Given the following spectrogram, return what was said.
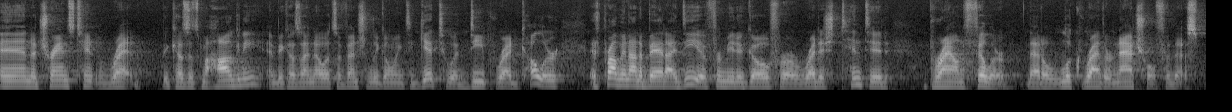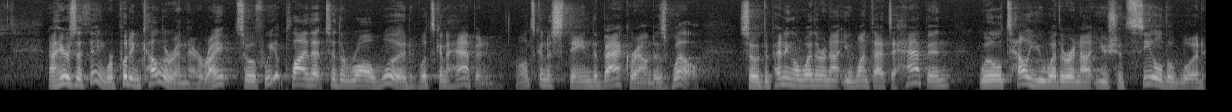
and a TransTint red. Because it's mahogany and because I know it's eventually going to get to a deep red color, it's probably not a bad idea for me to go for a reddish tinted brown filler. That'll look rather natural for this. Now here's the thing, we're putting color in there, right? So if we apply that to the raw wood, what's gonna happen? Well, it's gonna stain the background as well. So depending on whether or not you want that to happen, will tell you whether or not you should seal the wood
